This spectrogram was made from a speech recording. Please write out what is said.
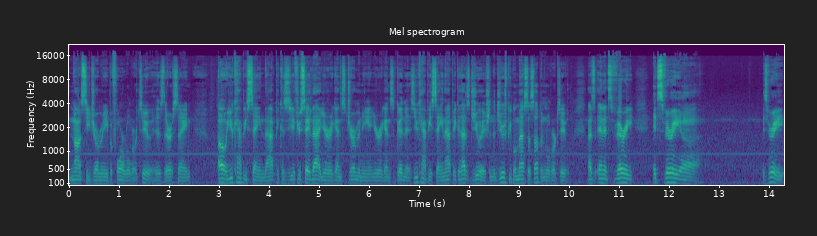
Nazi Germany before World War II is they're saying, "Oh, you can't be saying that because if you say that, you're against Germany and you're against goodness. You can't be saying that because that's Jewish and the Jewish people messed us up in World War II." That's and it's very, it's very, uh, it's very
